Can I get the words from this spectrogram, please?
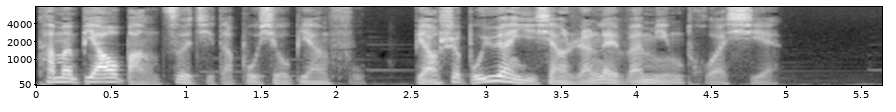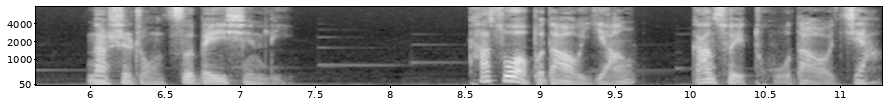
他们标榜自己的不修边幅。表示不愿意向人类文明妥协，那是种自卑心理。他做不到羊，干脆土到家。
